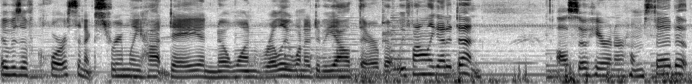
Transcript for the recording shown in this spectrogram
It was, of course, an extremely hot day and no one really wanted to be out there, but we finally got it done. Also, here in our homestead,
